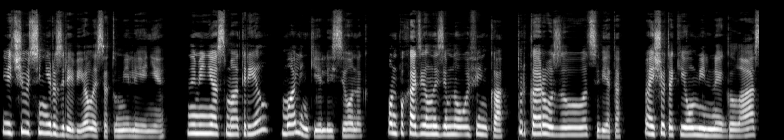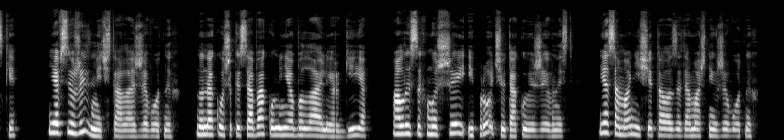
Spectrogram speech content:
и чуть не разревелась от умиления. На меня смотрел маленький лисенок. Он походил на земного финька, только розового цвета, а еще такие умильные глазки. Я всю жизнь мечтала о животных, но на кошек и собак у меня была аллергия, а лысых мышей и прочую такую живность я сама не считала за домашних животных.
